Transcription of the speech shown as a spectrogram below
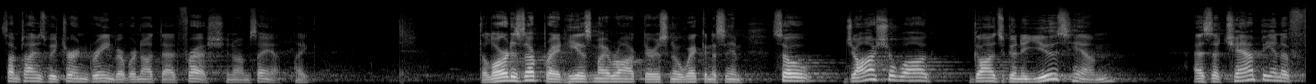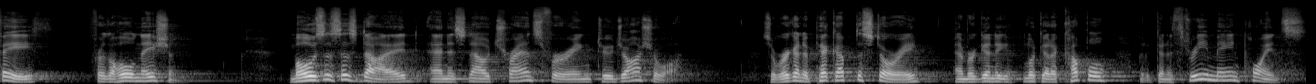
Sometimes we turn green, but we're not that fresh. You know what I'm saying? Like, the Lord is upright. He is my rock. There is no wickedness in him. So, Joshua, God's going to use him as a champion of faith for the whole nation. Moses has died, and it's now transferring to Joshua. So we're going to pick up the story and we're going to look at a couple, kind of three main points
